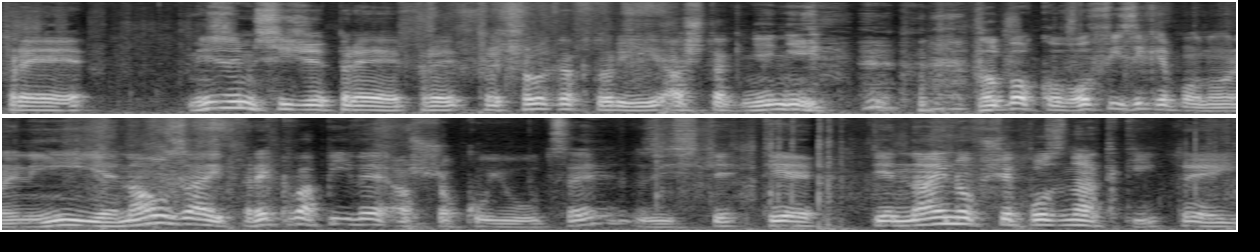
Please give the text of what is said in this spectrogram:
pre, Myslím si, že pre, pre, pre človeka, ktorý až tak není hlboko vo fyzike ponorený, je naozaj prekvapivé a šokujúce zistiť tie, tie najnovšie poznatky tej,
